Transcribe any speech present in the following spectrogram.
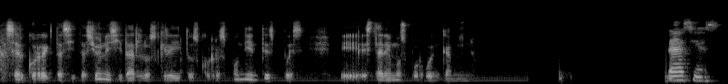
hacer correctas citaciones y dar los créditos correspondientes, pues eh, estaremos por buen camino. Gracias.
